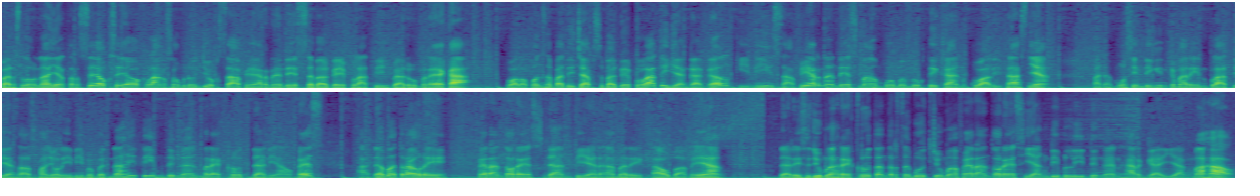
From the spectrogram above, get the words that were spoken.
Barcelona yang terseok-seok langsung menunjuk Xavi Hernandez sebagai pelatih baru mereka. Walaupun sempat dicap sebagai pelatih yang gagal, kini Xavi Hernandez mampu membuktikan kualitasnya. Pada musim dingin kemarin, pelatih asal Spanyol ini membenahi tim dengan merekrut Dani Alves, Adama Traore, Ferran Torres, dan Pierre-Emerick Aubameyang. Dari sejumlah rekrutan tersebut, cuma Ferran Torres yang dibeli dengan harga yang mahal.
